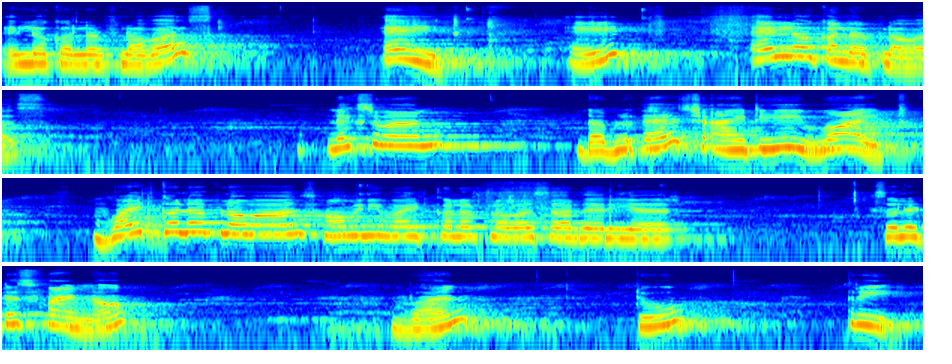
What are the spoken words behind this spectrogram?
yellow color flowers 8 8 yellow color flowers next one. W h i t white. White color flowers. How many white color flowers are there here? So let us find now. 1 2 3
